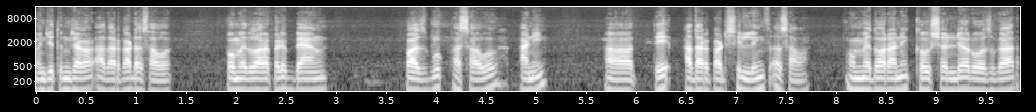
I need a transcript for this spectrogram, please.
म्हणजे तुमच्याकडे आधार कार्ड असावं. उमेदवाराकडे बँक पासबुक असावं आणि ते आधार कार्डशी लिंक असावा. उमेदवाराने कौशल्य रोजगार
